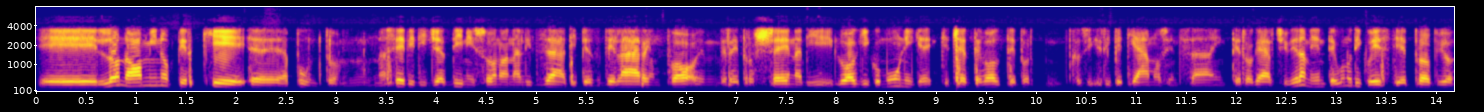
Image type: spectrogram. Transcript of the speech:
E lo nomino perché eh, appunto una serie di giardini sono analizzati per svelare un po' in retroscena di luoghi comuni che, che certe volte così ripetiamo senza interrogarci veramente. Uno di questi è proprio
